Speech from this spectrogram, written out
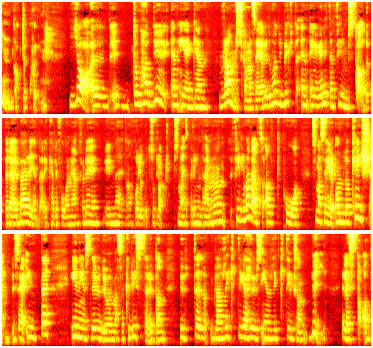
in Dr. Quinn? Ja, eh, de hade ju en egen ranch ska man säga, eller de hade byggt en egen liten filmstad uppe där i bergen där i Kalifornien, för det är i närheten av Hollywood såklart, som man spelade in det här. Men man filmade alltså allt på, som man säger, on location, det vill säga inte in i en studio med massa kulisser utan ute bland riktiga hus i en riktig liksom, by, eller stad.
